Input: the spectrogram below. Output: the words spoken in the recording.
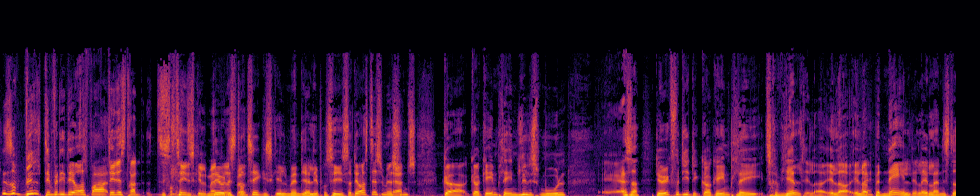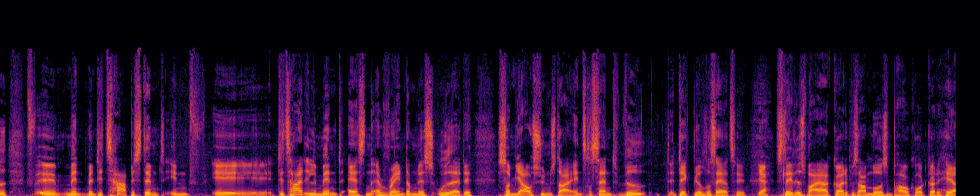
Det er så vildt, det er fordi, det er også bare... Det er det strat- strategiske element. det er jo det strategiske element, ja, lige præcis. Og det er også det, som jeg. Ja. synes gør, gør gameplay en lille smule... øh, Altså, det er jo ikke fordi, det gør gameplay trivielt eller, eller, eller Nej. banalt eller et eller andet sted. Øh, men, men det tager bestemt en... Øh, det tager et element af, sådan, af randomness ud af det, som jeg jo synes, der er interessant ved deckbuilders er til. Ja. Slated Spire gør det på samme måde, som Powercord gør det her.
